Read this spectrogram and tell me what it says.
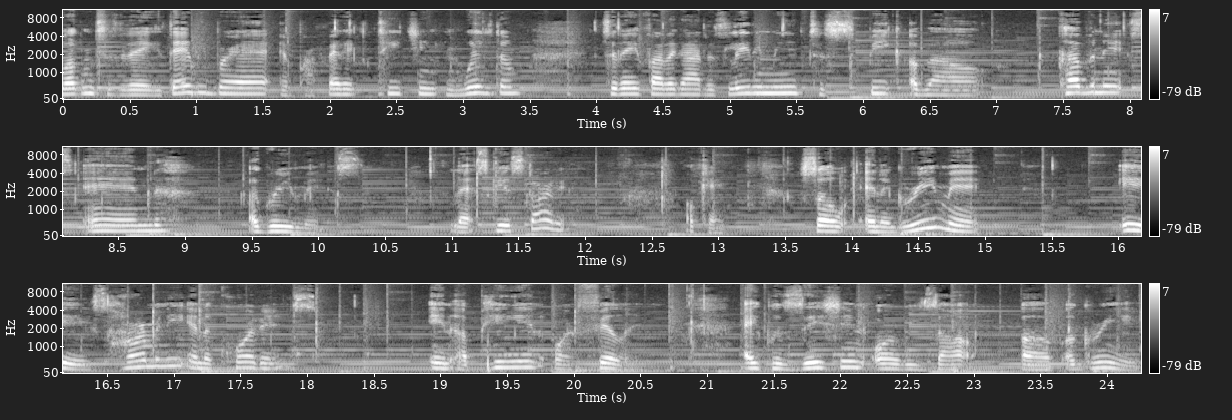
Welcome to today's daily bread and prophetic teaching and wisdom. Today, Father God is leading me to speak about covenants and agreements. Let's get started. Okay, so an agreement is harmony and accordance in opinion or feeling, a position or result of agreeing,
